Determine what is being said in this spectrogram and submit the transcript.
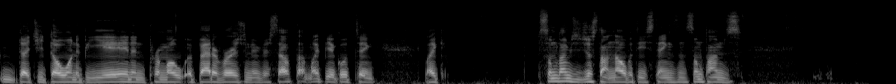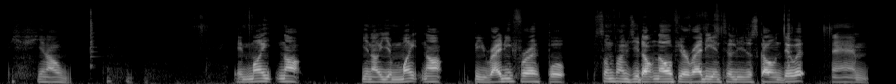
that you don't want to be in and promote a better version of yourself, that might be a good thing. Like sometimes you just don't know about these things, and sometimes you know it might not, you know, you might not be ready for it, but sometimes you don't know if you're ready until you just go and do it. Um,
